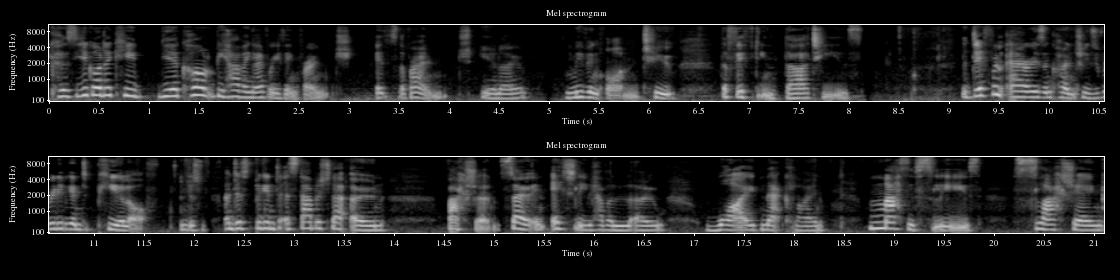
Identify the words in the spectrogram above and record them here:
Because you gotta keep, you can't be having everything French. It's the French, you know? Moving on to the 1530s. The different areas and countries really begin to peel off and just and just begin to establish their own fashion. So in Italy we have a low, wide neckline, massive sleeves, slashing.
